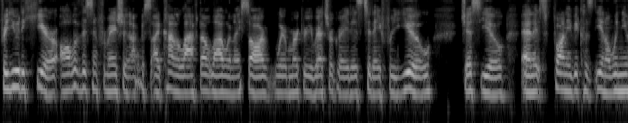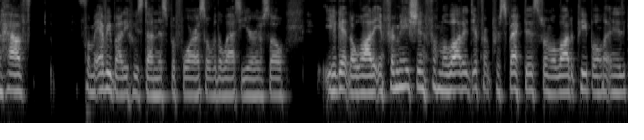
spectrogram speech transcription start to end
for you to hear all of this information i was i kind of laughed out loud when i saw where mercury retrograde is today for you just you. And it's funny because you know when you have from everybody who's done this before us over the last year or so you're getting a lot of information from a lot of different perspectives from a lot of people and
